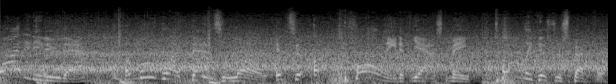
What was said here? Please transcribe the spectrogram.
why did he do that? A move like that's low. It's appalling, if you ask me. Totally disrespectful.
